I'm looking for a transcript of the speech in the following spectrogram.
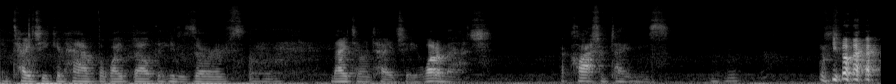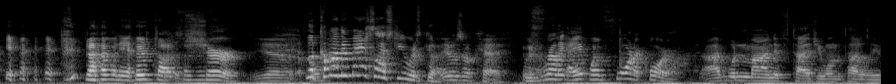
and Taichi can have the white belt that he deserves. Mm-hmm. Naito and Taichi, what a match! A clash of titans. Mm-hmm. You don't have, you don't have any other thoughts? this? Sure. Yeah. Look, come on, their match last year was good. It was okay. It was really. I went four and a quarter on it. I wouldn't mind if Taiji won the title either,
